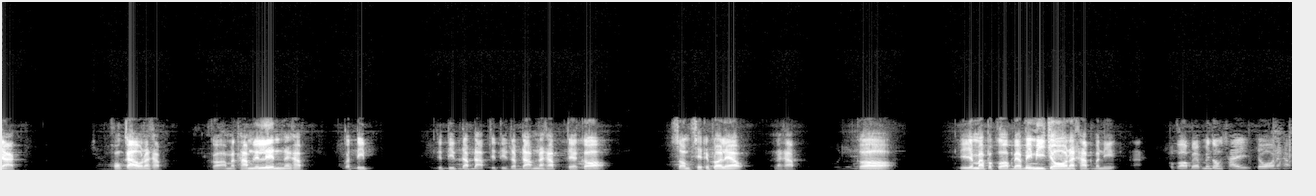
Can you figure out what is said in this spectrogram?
จากของเก่านะครับ ก็เอามาทำเล่น ๆ นะครับ ก็ติด ติดติดดับดับติดติดดับดับนะครับ แต่ก็ซ่อมเสร็จเรียบร้อยแล้วนะครับ ก็เดี๋ยวจะมาประกอบแบบไม่มีจอนะครับ วันนี้ประกอบแบบไม่ต้องใช้จอนะครับ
